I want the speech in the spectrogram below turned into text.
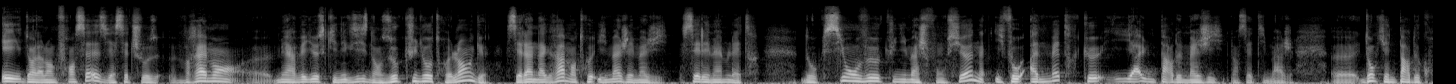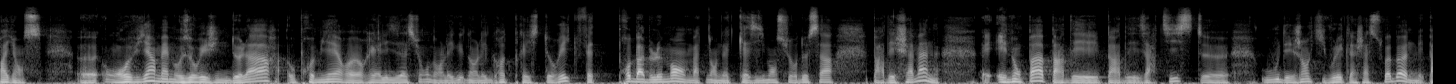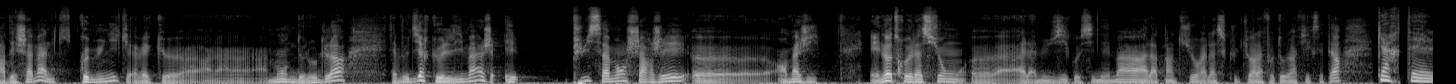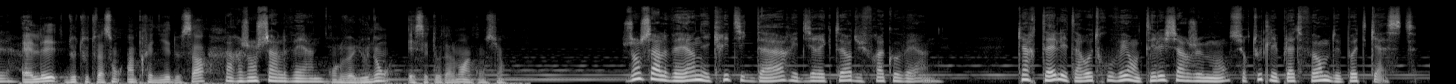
Et dans la langue française, il y a cette chose vraiment euh, merveilleuse qui n'existe dans aucune autre langue, c'est l'anagramme entre image et magie. C'est les mêmes lettres. Donc si on veut qu'une image fonctionne, il faut admettre qu'il y a une part de magie dans cette image. Euh, donc il y a une part de croyance. Euh, on revient même aux origines de l'art, aux premières réalisations dans les, dans les grottes préhistoriques faites probablement, maintenant on est quasiment sûr de ça, par des chamans, et, non pas par des, par des artistes euh, ou des gens qui voulaient que la chasse soit bonne, mais par des chamans qui communiquent avec euh, un, monde de l'au-delà. Ça veut dire que l'image est puissamment chargée euh, en magie. Et notre relation à la musique, au cinéma, à la peinture, à la sculpture, à la photographie, etc. Cartel. Elle est de toute façon imprégnée de ça. Par Jean-Charles Vergne. Qu'on le veuille ou non, et c'est totalement inconscient. Jean-Charles Vergne est critique d'art et directeur du FRAC Auvergne. Cartel est à retrouver en téléchargement sur toutes les plateformes de podcast.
